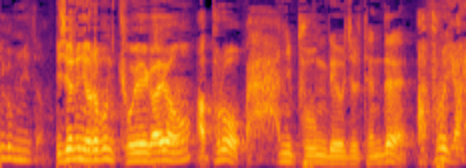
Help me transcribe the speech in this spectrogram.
이겁니다. 이제는 여러분 교회가요 앞으로 많이 부흥되어질 텐데 앞으로 여러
